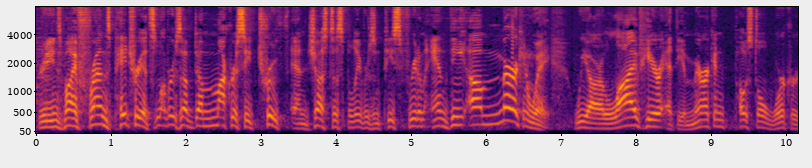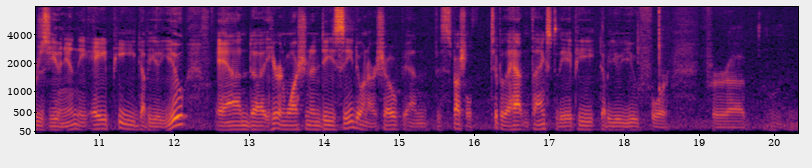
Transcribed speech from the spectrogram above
Greetings, my friends, patriots, lovers of democracy, truth, and justice, believers in peace, freedom, and the American way. We are live here at the American Postal Workers Union, the APWU, and uh, here in Washington, D.C., doing our show. And special tip of the hat and thanks to the APWU for, for uh,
